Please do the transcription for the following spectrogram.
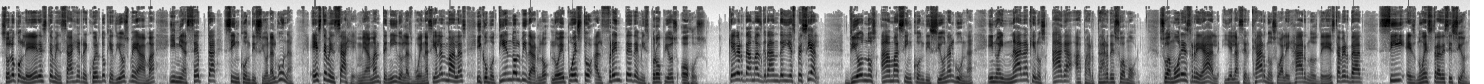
solo con leer este mensaje recuerdo que Dios me ama y me acepta sin condición alguna. Este mensaje me ha mantenido en las buenas y en las malas y como tiendo a olvidarlo, lo he puesto al frente de mis propios ojos. ¿Qué verdad más grande y especial? Dios nos ama sin condición alguna y no hay nada que nos haga apartar de su amor. Su amor es real y el acercarnos o alejarnos de esta verdad sí es nuestra decisión.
